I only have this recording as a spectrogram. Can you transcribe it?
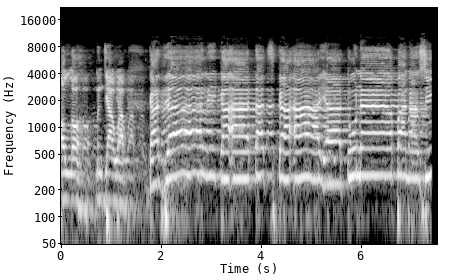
Allah menjawab, "Kadzalika atatska ayatuna panasita."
